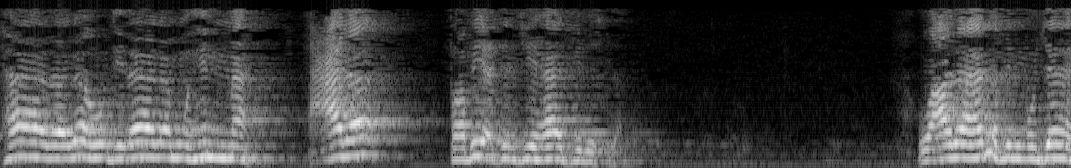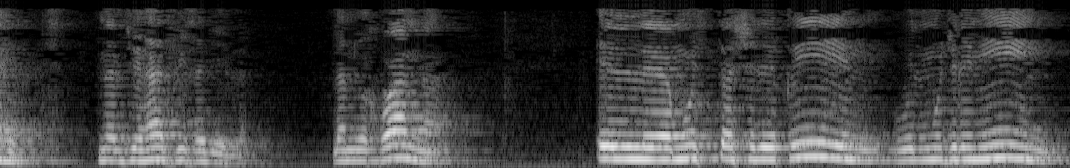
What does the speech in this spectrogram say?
هذا له دلالة مهمة على طبيعة الجهاد في الإسلام. وعلى هدف المجاهد من الجهاد في سبيل الله. لأن إخواننا المستشرقين والمجرمين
